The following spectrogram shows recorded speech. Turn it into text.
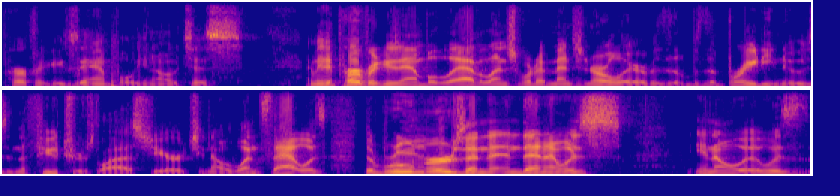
perfect example. You know, just I mean, the perfect example of the Avalanche, what I mentioned earlier, was, was the Brady news and the futures last year. You know, once that was the rumors, and and then it was, you know, it was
